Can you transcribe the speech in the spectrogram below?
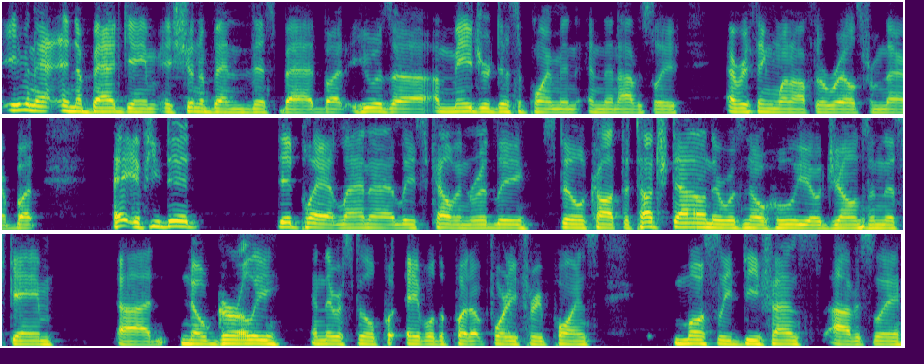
even in a bad game, it shouldn't have been this bad, but he was a, a major disappointment. And then obviously everything went off the rails from there. But hey, if you did did play Atlanta, at least Calvin Ridley still caught the touchdown. There was no Julio Jones in this game, uh, no Gurley, and they were still put, able to put up 43 points, mostly defense, obviously.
